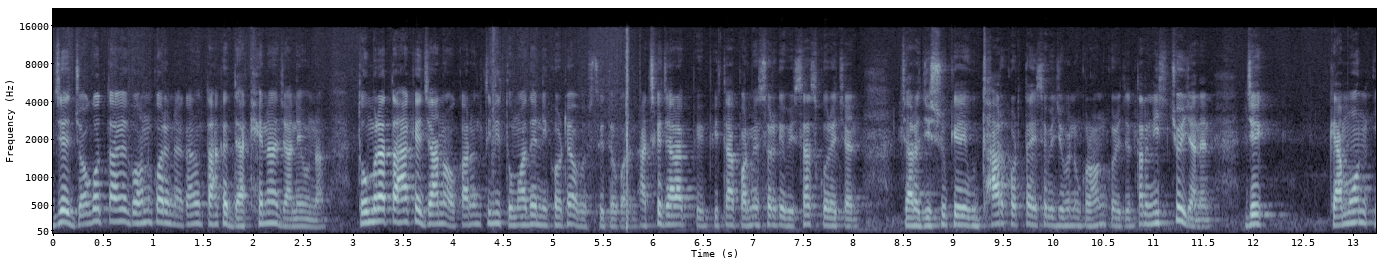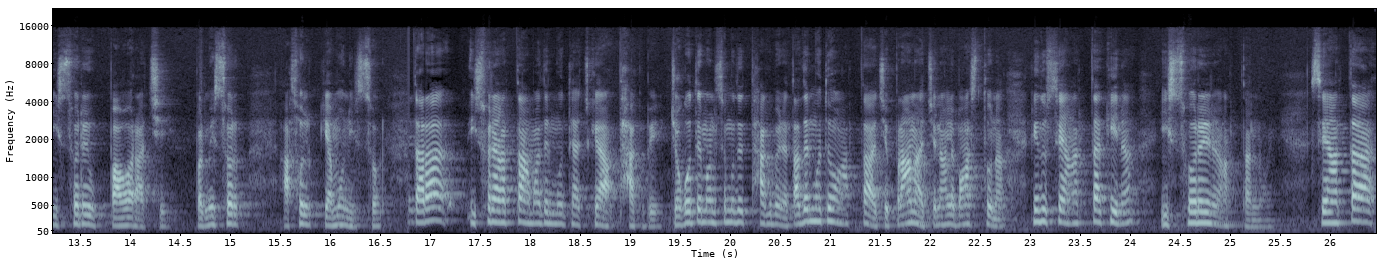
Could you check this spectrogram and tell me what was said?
যে জগৎ তাহাকে গ্রহণ করে না, কারণ তাহাকে দেখে না, জানেও না। তোমরা তাহাকে জানো, কারণ তিনি তোমাদের নিকটে অবস্থিত করেন। আজকে যারা পিতা পরমেশ্বরকে বিশ্বাস করেছেন, যারা যিশুকে উদ্ধারকর্তা হিসেবে জীবনে গ্রহণ করেছেন, তারা নিশ্চয়ই জানেন যে কেমন ঈশ্বরের পাওয়ার আছে, পরমেশ্বর আসল কেমন ঈশ্বর। তারা ঈশ্বরের আত্মা আমাদের মধ্যে আজকে থাকবে। জগতের মানুষের মধ্যে থাকবে না, তাদের মধ্যেও আত্মা আছে, প্রাণ আছে, নাহলে বাঁচতো না। কিন্তু সে আত্মা কি না? ঈশ্বরের আত্মা নয়। সে আত্মা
